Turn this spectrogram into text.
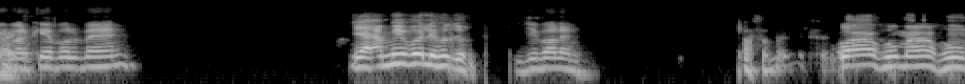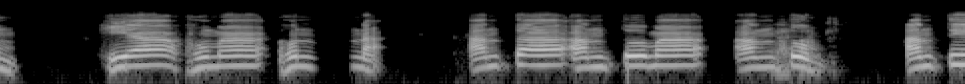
এবার কে বলবেন? যে আমি বলি হুজুর। জি বলেন। হুয়া হুমা হুম হিয়া হুমা হুন্না আন্তা আন্তুমা আন্তুম। আন্তি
